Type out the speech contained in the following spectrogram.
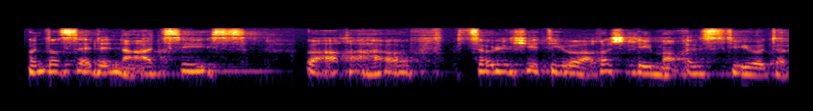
unter den Nazis waren auch solche, die waren schlimmer als die Juden.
